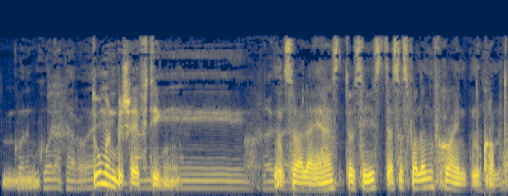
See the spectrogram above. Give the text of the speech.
Dummen beschäftigen. Und zuallererst, du siehst, dass es von den Freunden kommt.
